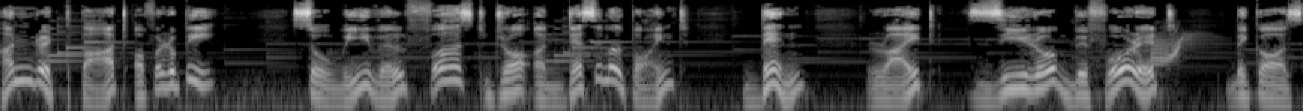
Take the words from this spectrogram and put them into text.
hundredth part of a rupee. So we will first draw a decimal point, then write 0 before it because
